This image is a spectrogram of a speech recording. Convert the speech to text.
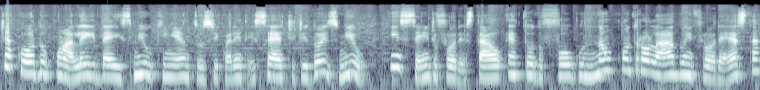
De acordo com a Lei 10.547 de 2000, incêndio florestal é todo fogo não controlado em floresta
